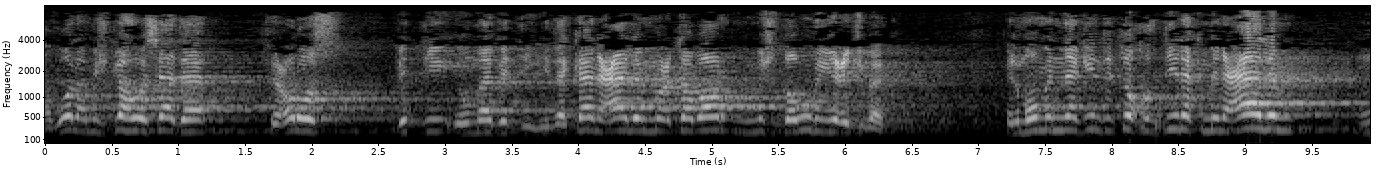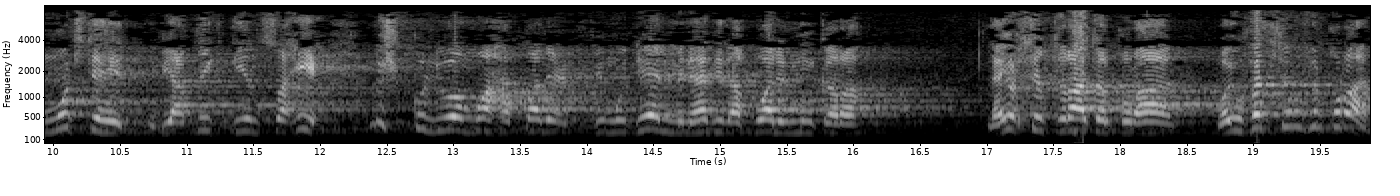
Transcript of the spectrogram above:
هذول مش قهوة سادة في عرس بدي وما بدي. إذا كان عالم معتبر مش ضروري يعجبك. المهم أنك أنت تأخذ دينك من عالم مجتهد بيعطيك دين صحيح. مش كل يوم واحد طالع في موديل من هذه الأقوال المنكرة. لا يحسن قراءة القرآن ويفسر في القرآن.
